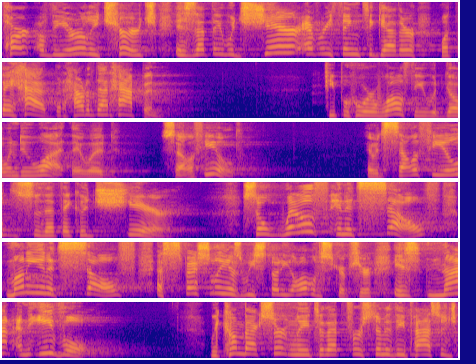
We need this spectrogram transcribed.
part of the early church is that they would share everything together what they had. But how did that happen? People who were wealthy would go and do what? They would sell a field. They would sell a field so that they could share. So, wealth in itself, money in itself, especially as we study all of Scripture, is not an evil. We come back certainly to that First Timothy passage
